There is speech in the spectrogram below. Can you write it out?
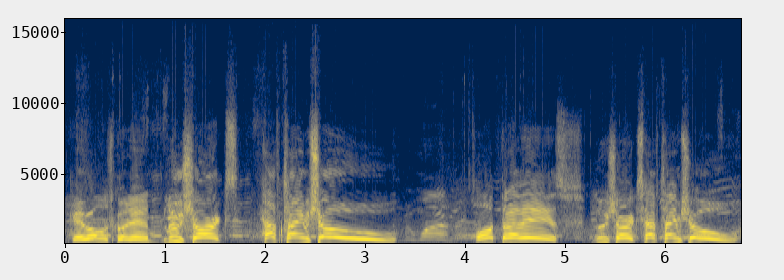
Ok, vamos con el Blue Sharks Halftime Show. Otra vez, Blue Sharks Halftime Show.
